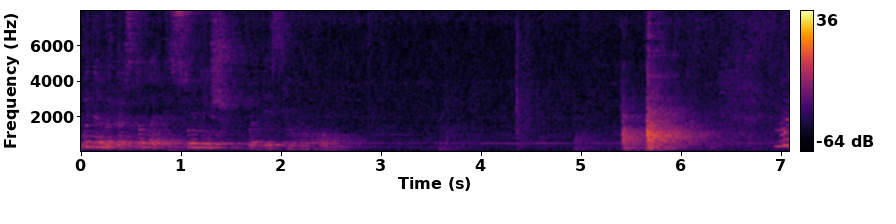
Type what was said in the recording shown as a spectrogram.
будемо використовувати суміш води з молоком. Ми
